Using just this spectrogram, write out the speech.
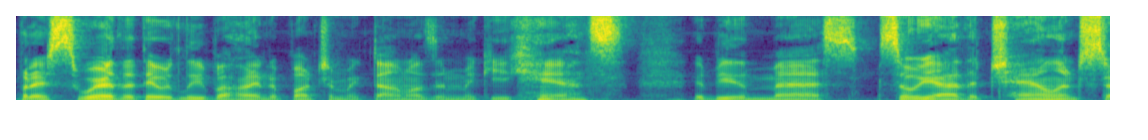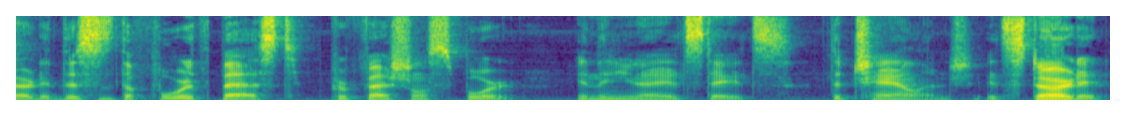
But I swear that they would leave behind a bunch of McDonald's and Mickey cans. It'd be a mess. So yeah, the challenge started. This is the fourth best professional sport in the United States. The challenge. It started.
